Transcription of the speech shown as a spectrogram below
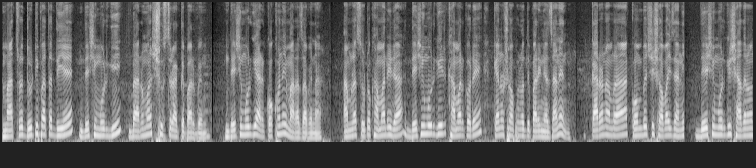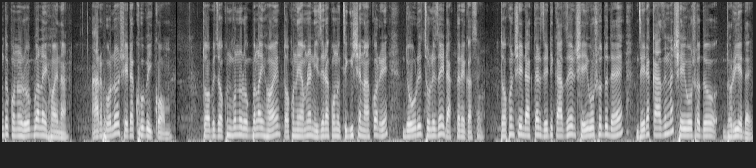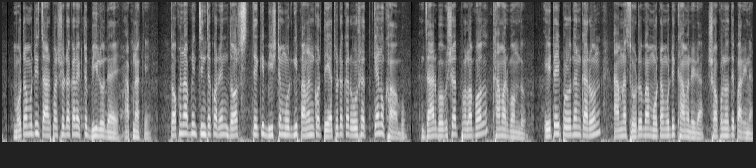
মাত্র দুটি পাতা দিয়ে দেশি মুরগি বারো মাস সুস্থ রাখতে পারবেন। দেশি মুরগি আর কখনোই মারা যাবে না। আমরা ছোট খামারিরা দেশি মুরগির খামার করে কেন সফল হতে পারি না জানেন? কারণ আমরা কম বেশি সবাই জানি, দেশি মুরগির সাধারণত কোনো রোগবালাই হয় না, আর হলো সেটা খুবই কম। তবে যখন কোনো রোগবালাই হয়, তখনই আমরা নিজেরা কোনো চিকিৎসা না করে দৌড়ে চলে যাই ডাক্তারের কাছে। তখন সেই ডাক্তার যেটি কাজের সেই ওষুধও দেয়, যেটা কাজে না সেই ওষুধও ধরিয়ে দেয়। মোটামুটি চার পাঁচশো টাকার একটা বিলও দেয় আপনাকে। তখন আপনি চিন্তা করেন, দশ থেকে বিশটা মুরগি পালন করতে এত টাকার ঔষধ কেন খাওয়াবো? যার ভবিষ্যৎ ফলাফল খামার বন্ধ। এটাই প্রধান কারণ, আমরা ছোট বা মোটামুটি খামারিরা সফল হতে পারি না।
